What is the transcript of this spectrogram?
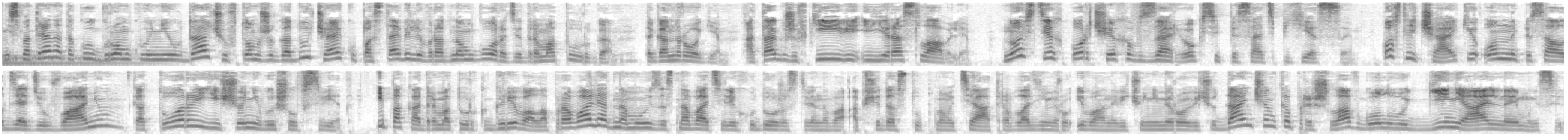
Несмотря на такую громкую неудачу, в том же году «Чайку» поставили в родном городе драматурга – Таганроге, а также в Киеве и Ярославле. Но с тех пор Чехов зарекся писать пьесы. После «Чайки» он написал «Дядю Ваню», который еще не вышел в свет. И пока драматург горевал о провале, одному из основателей художественного общедоступного театра Владимиру Ивановичу Немировичу Данченко пришла в голову гениальная мысль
